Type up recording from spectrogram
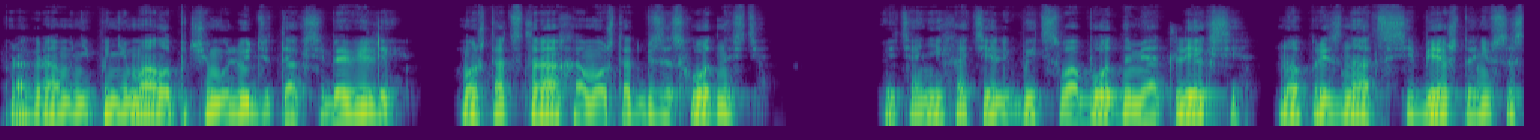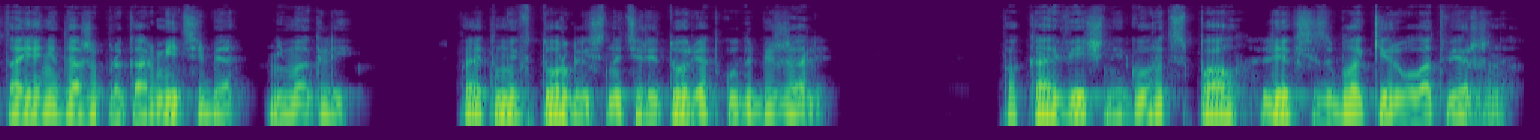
Программа не понимала, почему люди так себя вели. Может от страха, а может от безысходности. Ведь они хотели быть свободными от Лекси, но признаться себе, что не в состоянии даже прокормить себя, не могли. Поэтому и вторглись на территорию, откуда бежали. Пока Вечный город спал, Лекси заблокировал отверженных.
